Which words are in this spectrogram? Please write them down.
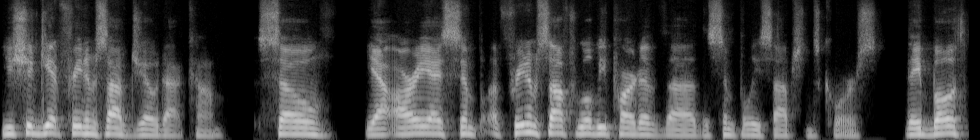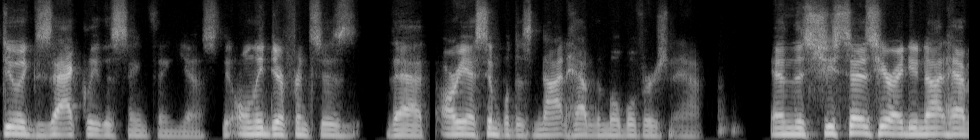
you should get freedomsoftjoe.com. So yeah, REI Simple FreedomSoft will be part of uh, the Simple Lease Options course. They both do exactly the same thing. Yes, the only difference is that REI Simple does not have the mobile version app. And this, she says here, I do not have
